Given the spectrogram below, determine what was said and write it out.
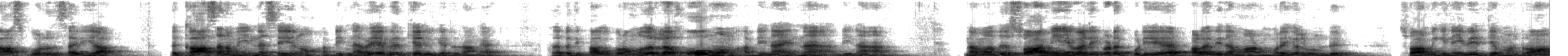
காசு போடுறது சரியா? இந்த காசை நம்ம என்ன செய்யணும் அப்படின்னு நிறைய பேர் கேள்வி கேட்டிருந்தாங்க. அதை பத்தி பார்க்க போறோம். முதல்ல ஹோமம் அப்படின்னா என்ன அப்படின்னா நம்ம வந்து சுவாமியை வழிபடக்கூடிய பலவிதமான முறைகள் உண்டு. சுவாமிக்கு நைவேத்தியம் பண்றோம்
